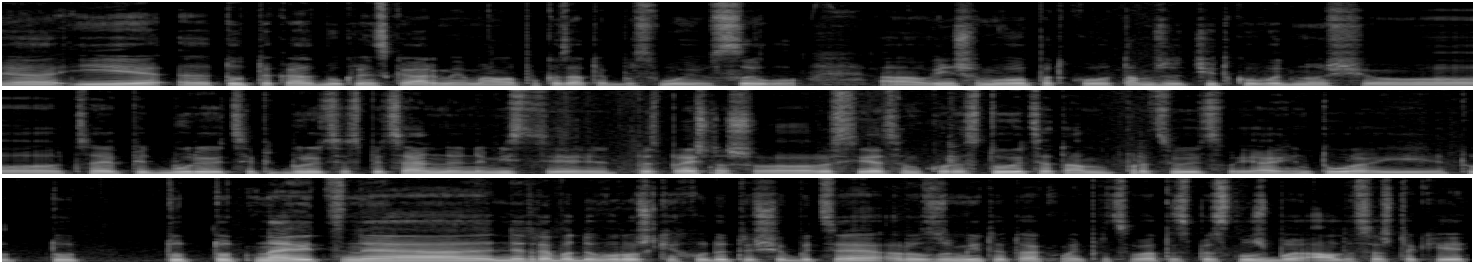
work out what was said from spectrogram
Е, І е, тут якраз би українська армія мала показати би свою силу. А в іншому випадку там вже чітко видно, що це підбурюється, підбурюється спеціально на місці. Безперечно, що Росія цим користується, там працює своя агентура, і тут, тут, тут, тут навіть не, не треба до ворожки ходити, щоб це розуміти. Так мають працювати спецслужби, але все ж таки,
